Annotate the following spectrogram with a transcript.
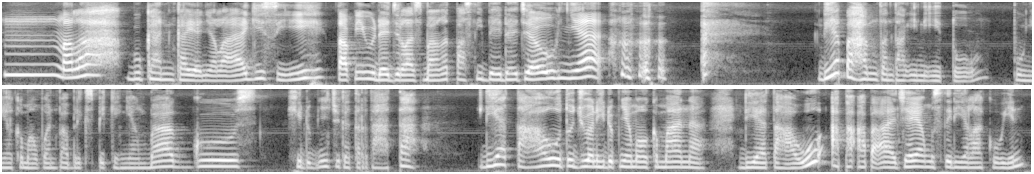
Hmm, malah bukan kayaknya lagi sih. Tapi udah jelas banget pasti beda jauhnya. dia paham tentang ini itu. Punya kemampuan public speaking yang bagus. Hidupnya juga tertata dia tahu tujuan hidupnya mau ke mana. Dia tahu apa-apa aja yang mesti dia lakuin.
